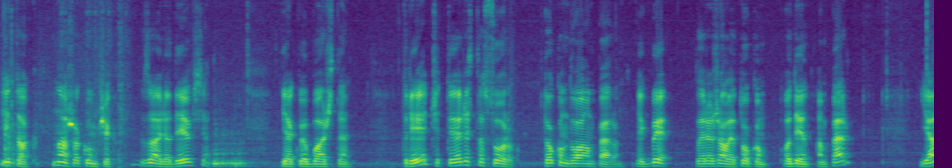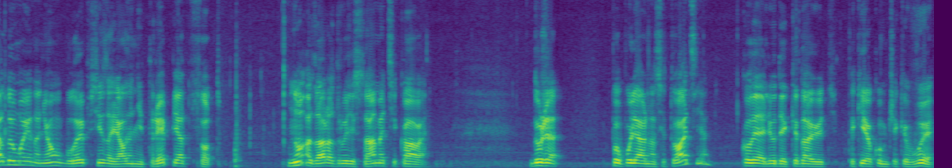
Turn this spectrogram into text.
І так, наш акумчик зарядився. Як ви бачите, 3440 током 2 ампера. Якби заряджали током 1 ампер, я думаю, на ньому були б всі заявлені 3500. Ну, а зараз, друзі, саме цікаве. Дуже популярна ситуація, коли люди кидають такі акумчики в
